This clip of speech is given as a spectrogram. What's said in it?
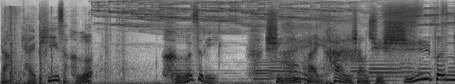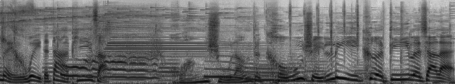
打开披萨盒，盒子里是一块看上去十分美味的大披萨。黄鼠狼的口水立刻滴了下来，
